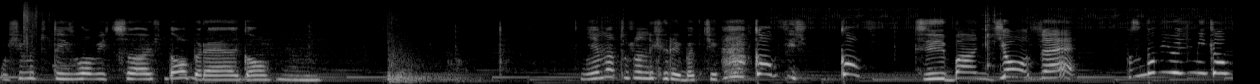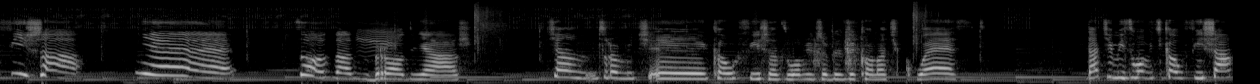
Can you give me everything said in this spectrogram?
Musimy tutaj złowić coś dobrego. Hmm. Nie ma tu żadnych rybek. Ci... Cowfish! Cowfish! Ty bandziorze! Pozbawiłeś mi cowfisha! Nie! Co za zbrodniarz! chciałam zrobić yy, złowić, żeby wykonać quest. Dacie mi złowić cowfisha?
